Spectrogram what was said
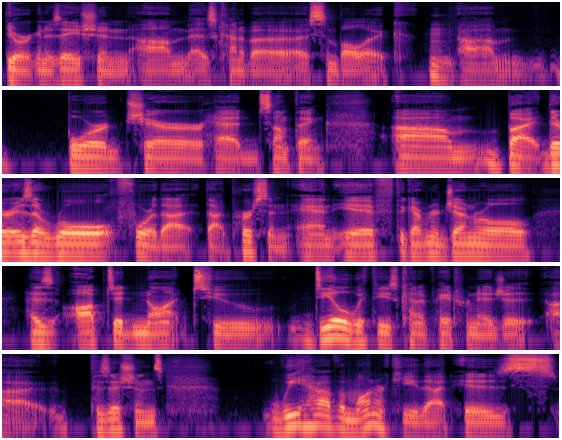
the organization um, as kind of a, a symbolic um, board chair head something. Um, but there is a role for that that person. And if the governor general has opted not to deal with these kind of patronage uh, positions we have a monarchy that is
